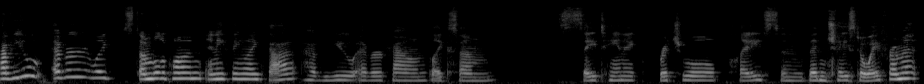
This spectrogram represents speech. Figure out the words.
Have you ever like stumbled upon anything like that? Have you ever found like some satanic ritual place and been chased away from it?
